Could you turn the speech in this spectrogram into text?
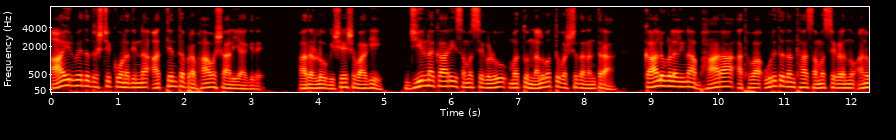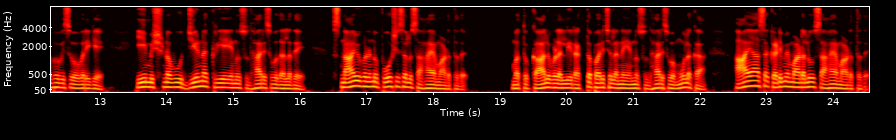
ಆಯುರ್ವೇದ ದೃಷ್ಟಿಕೋನದಿಂದ ಅತ್ಯಂತ ಪ್ರಭಾವಶಾಲಿಯಾಗಿದೆ. ಅದರಲ್ಲೂ ವಿಶೇಷವಾಗಿ ಜೀರ್ಣಕಾರಿ ಸಮಸ್ಯೆಗಳು ಮತ್ತು ನಲವತ್ತು ವರ್ಷದ ನಂತರ ಕಾಲುಗಳಲ್ಲಿನ ಭಾರ ಅಥವಾ ಉರಿತದಂತಹ ಸಮಸ್ಯೆಗಳನ್ನು ಅನುಭವಿಸುವವರಿಗೆ ಈ ಮಿಶ್ರಣವು ಜೀರ್ಣಕ್ರಿಯೆಯನ್ನು ಸುಧಾರಿಸುವುದಲ್ಲದೆ ಸ್ನಾಯುಗಳನ್ನು ಪೋಷಿಸಲು ಸಹಾಯ ಮಾಡುತ್ತದೆ. ಮತ್ತು ಕಾಲುಗಳಲ್ಲಿ ರಕ್ತ ಪರಿಚಲನೆಯನ್ನು ಸುಧಾರಿಸುವ ಮೂಲಕ ಆಯಾಸ ಕಡಿಮೆ ಮಾಡಲು ಸಹಾಯ ಮಾಡುತ್ತದೆ.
